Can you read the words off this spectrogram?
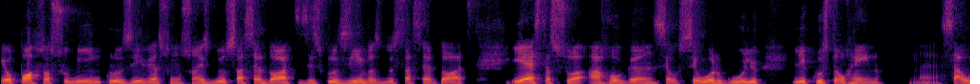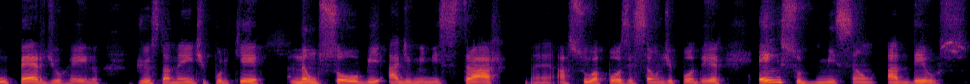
eu posso assumir inclusive as funções dos sacerdotes, exclusivas dos sacerdotes, e esta sua arrogância, o seu orgulho, lhe custa o reino. Né? Saul perde o reino justamente porque não soube administrar né, a sua posição de poder em submissão a Deus.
